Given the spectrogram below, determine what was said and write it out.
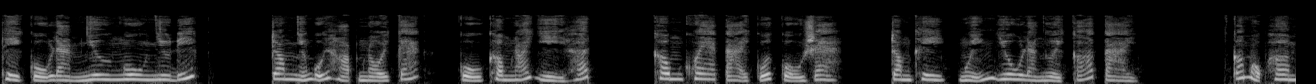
thì cụ làm như ngu như điếc. Trong những buổi họp nội các, cụ không nói gì hết, không khoe tài của cụ ra, trong khi Nguyễn Du là người có tài. Có một hôm,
